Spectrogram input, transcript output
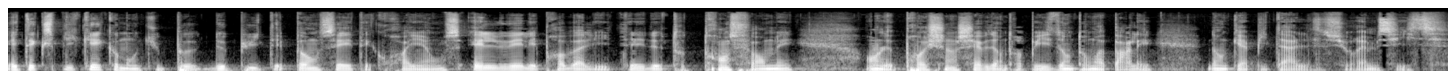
et t'expliquer comment tu peux, depuis tes pensées et tes croyances, élever les probabilités de te transformer en le prochain chef d'entreprise dont on va parler dans Capital sur M6.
